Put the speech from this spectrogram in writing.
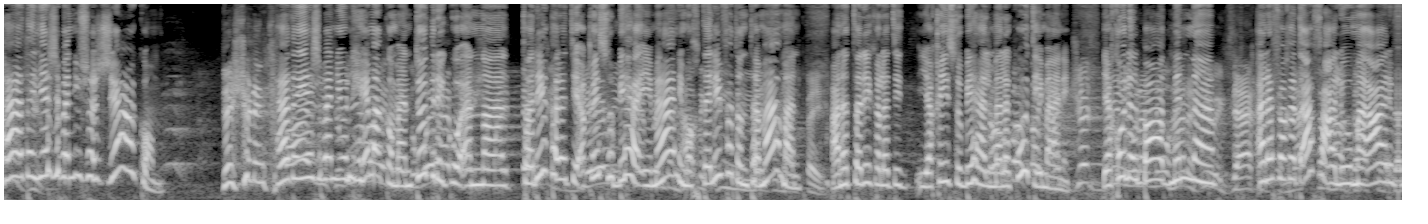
هذا يجب أن يشجعكم. هذا يجب أن يلهمكم أن تدركوا أن الطريقة التي أقيس بها إيماني مختلفة تماما عن الطريقة التي يقيس بها الملكوت إيماني. يقول البعض منا أنا فقط أفعل ما أعرف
